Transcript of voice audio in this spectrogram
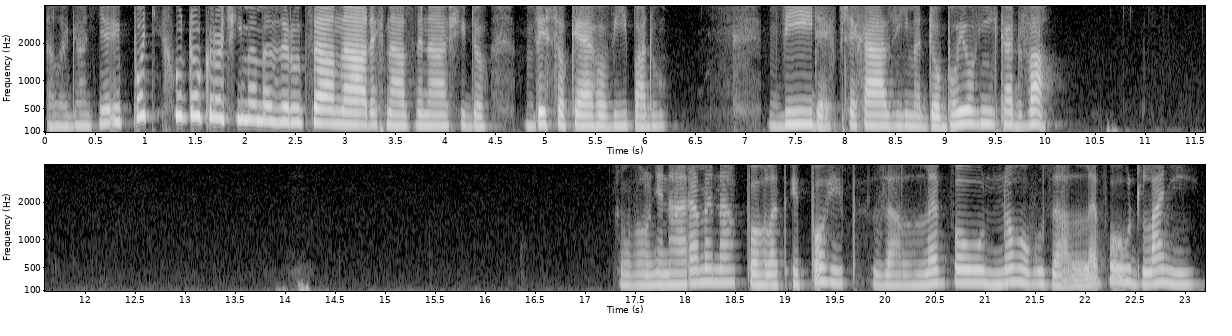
Elegantně i potichu dokročíme mezi ruce a nádech nás vynáší do vysokého výpadu. Výdech přecházíme do bojovníka 2. Uvolněná ramena, pohled i pohyb za levou nohou, za levou dlaní,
